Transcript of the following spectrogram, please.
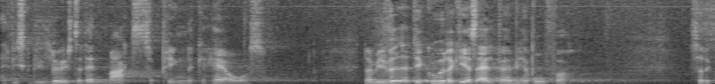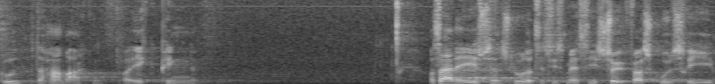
at vi skal blive løst af den magt, som pengene kan have over os. Når vi ved, at det er Gud, der giver os alt, hvad vi har brug for, så er det Gud, der har magten, og ikke pengene. Og så er det, at Jesus han slutter til sidst med at sige, søg først Guds rige.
